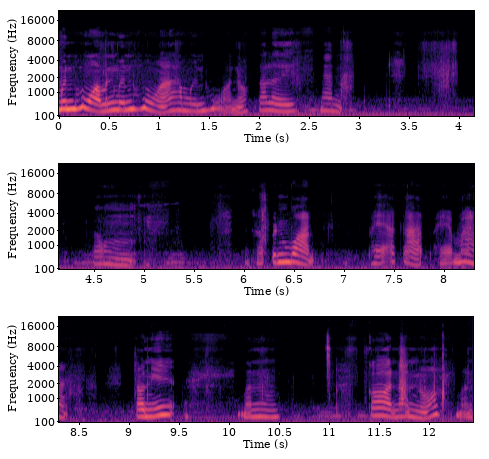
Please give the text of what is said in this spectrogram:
มึนหัวมันมึนหัวค่ะมึนหัวเนาะก็เลยนั่น ต้องนะครับเป็นหวัด พ้อากาศแพ้มาก ตอนนี้มันก็นั่นเนาะมัน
